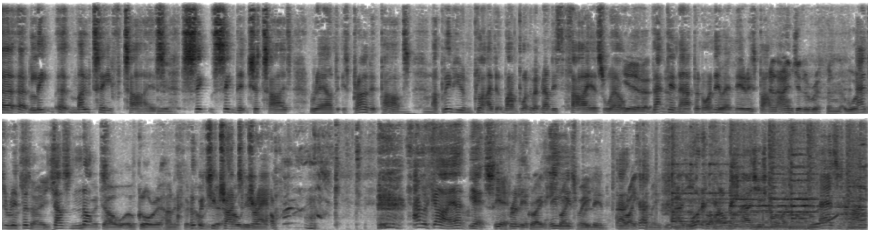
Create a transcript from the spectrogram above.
uh, le- uh, motif ties, Yeah. sig- signature ties, round his private parts. Mm, I believe you implied at one point it went round his thigh as well. Yeah, that that didn't didn't happen, or anywhere near his bum. And Angela Rippon Angela Rippon stage does not- doll of Gloria Hunniford which she it- tried to drown. Alagiah, uh, yes, he's Yeah, brilliant. Great, he great is comedian, brilliant. great Okay. comedian. As is What a Clive, as is Clive. As is mind.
